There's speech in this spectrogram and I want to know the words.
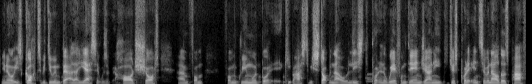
You know, he's got to be doing better there. Yes, it was a hard shot um, from from Greenwood, but keeper has to be stopping that or at least putting it away from danger. And he just put it into Ronaldo's path.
